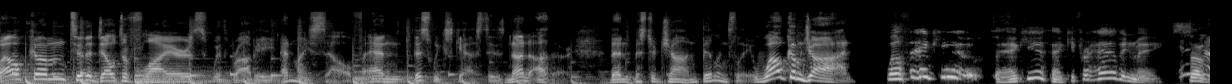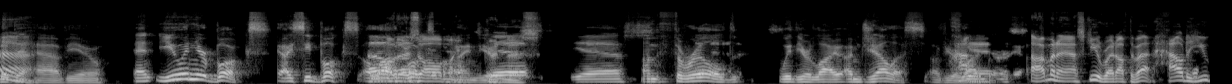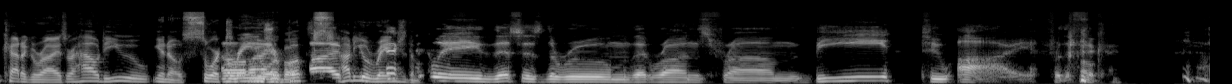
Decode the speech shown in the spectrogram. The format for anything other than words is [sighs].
Welcome to the Delta Flyers with Robbie and myself. And this week's guest is none other than Mr. John Billingsley. Welcome, John. Well, thank you. Thank you. Thank you for having me. So good to have you. And you and your books. I see books. A Oh, lot Oh, of there's books all my behind you. goodness. Yes. I'm thrilled with your live. I'm jealous of your How- library. I'm going to ask you right off the bat how do you categorize or how do you, you know, sort uh, Oh, arrange your books? I- How do you arrange them? Technically, this is the room that runs from B to I for the fiction.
